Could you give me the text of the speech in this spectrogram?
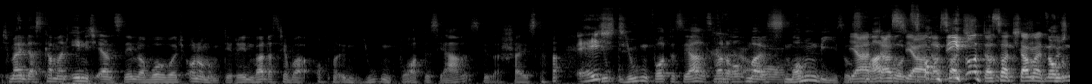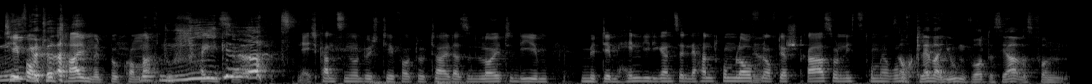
Ich meine, das kann man eh nicht ernst nehmen, darüber wollte ich auch noch mal mit dir reden. War das nicht aber auch mal irgendwie Jugendwort des Jahres, dieser Scheiß da? Echt? Ju Jugendwort des Jahres war doch auch mal Oh. Smombi, so Ja, das ja. Das hat, das hat ich damals Noch durch TV gehört. Total mitbekommen. Noch Ach du nie Scheiße. gehört. Nee, ich kann es nur durch TV Total. Da sind Leute, die mit dem Handy die ganze Zeit in der Hand rumlaufen Ja. auf der Straße und nichts Ist drumherum. auch clever, Jugendwort des Jahres von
